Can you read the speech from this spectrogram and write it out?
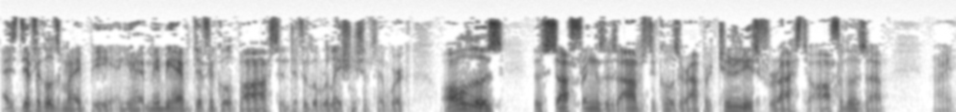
as difficult as it might be, and you have, maybe have difficult boss and difficult relationships at work, all those those sufferings, those obstacles, are opportunities for us to offer those up, right?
